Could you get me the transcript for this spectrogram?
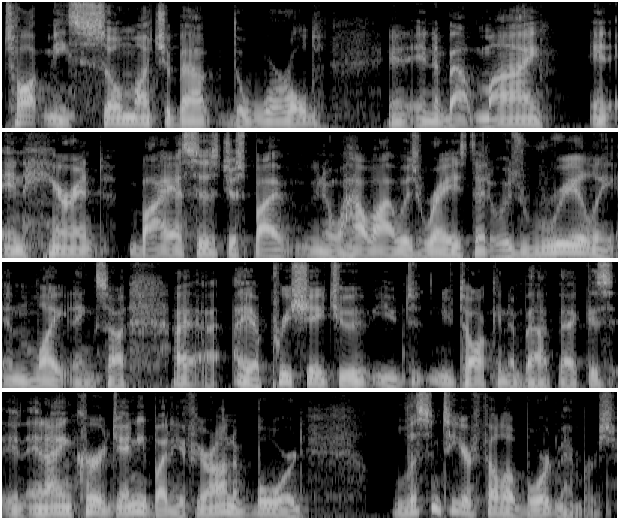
taught me so much about the world and, and about my inherent biases just by you know how I was raised that it was really enlightening. So I, I appreciate you you you talking about that because and, and I encourage anybody if you're on a board listen to your fellow board members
